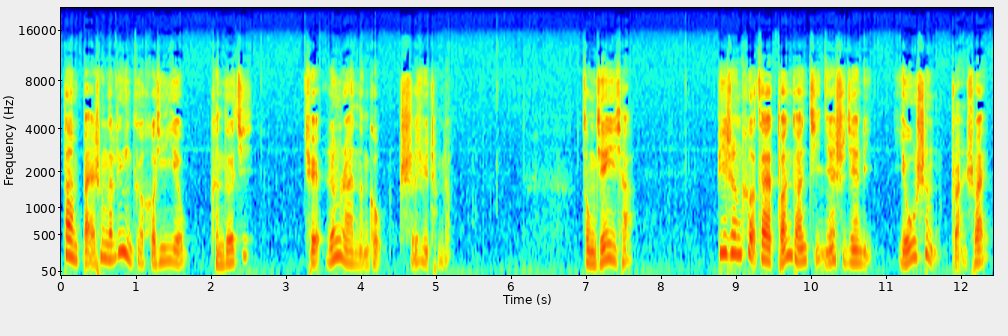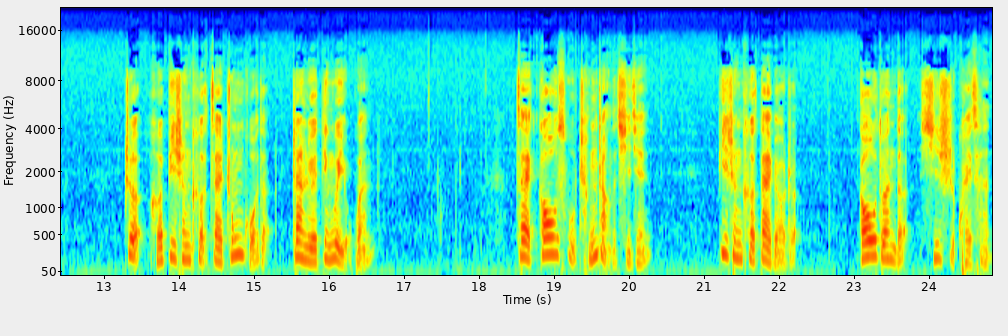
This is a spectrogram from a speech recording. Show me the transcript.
但百胜的另一个核心业务肯德基却仍然能够持续成长。总结一下。必胜客在短短几年时间里由盛转衰，这和必胜客在中国的战略定位有关。在高速成长的期间，必胜客代表着高端的西式快餐，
